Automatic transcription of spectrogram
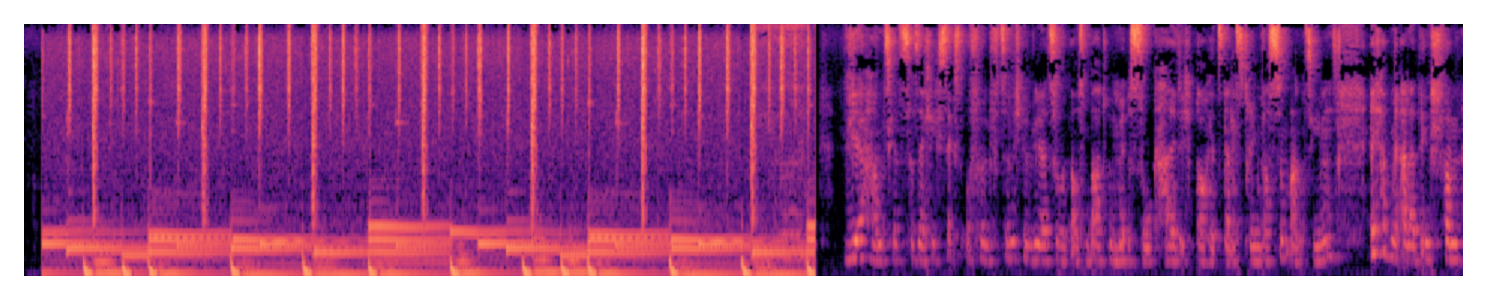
Es jetzt tatsächlich 6.15 Uhr. Ich bin wieder zurück aus dem Bad und mir ist so kalt. Ich brauche jetzt ganz dringend was zum Anziehen. Ich habe mir allerdings schon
